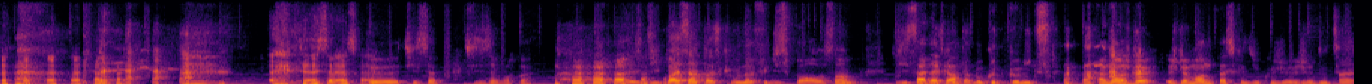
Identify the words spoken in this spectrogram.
Tu dis ça parce que tu dis ça, tu dis ça pourquoi Euh, je dis pas ça parce qu'on a fait du sport ensemble. Je dis ça Ah, parce que d'accord. t'as beaucoup de comics. Ah non, je, de- je demande parce que du coup je, je doute. Ouais.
